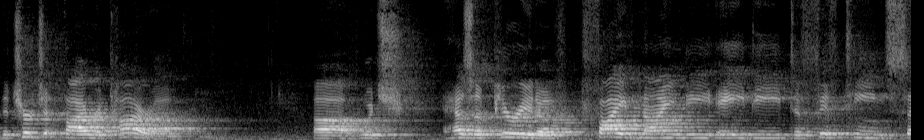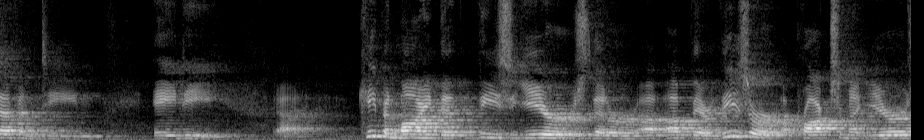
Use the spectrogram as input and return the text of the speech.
the church at Thyatira uh, which has a period of 590 AD to 1517 AD. Uh, keep in mind that these years that are uh, up there, these are approximate years,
